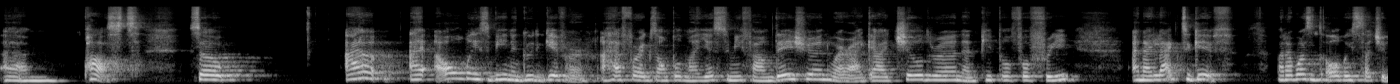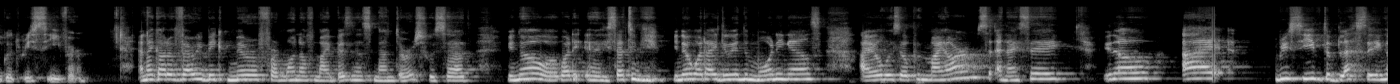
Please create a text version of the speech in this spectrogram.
um, past. So I I always been a good giver. I have, for example, my Yes to Me Foundation where I guide children and people for free, and I like to give, but I wasn't always such a good receiver. And I got a very big mirror from one of my business mentors who said, You know, what he said to me, You know what I do in the morning, Els? I always open my arms and I say, You know, I receive the blessing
